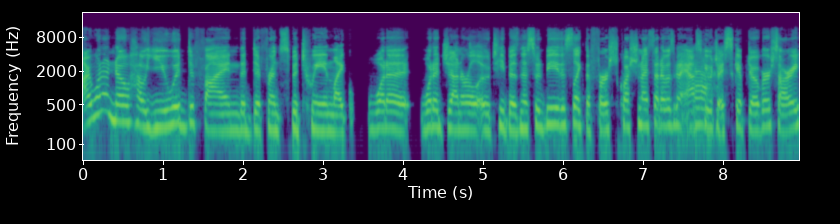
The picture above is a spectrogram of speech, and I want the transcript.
i want to know how you would define the difference between like what a what a general ot business would be. This is like the first question i said i was going to ask you which i skipped over. Sorry.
